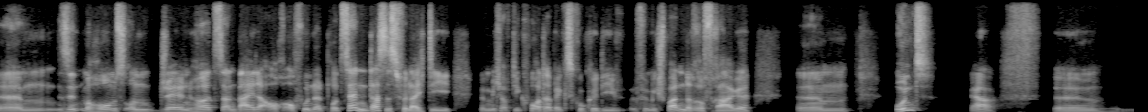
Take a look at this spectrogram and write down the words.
ähm, sind Mahomes und Jalen Hurts dann beide auch auf 100 Prozent? Das ist vielleicht die, wenn ich auf die Quarterbacks gucke, die für mich spannendere Frage. Ähm, und ja, ähm,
